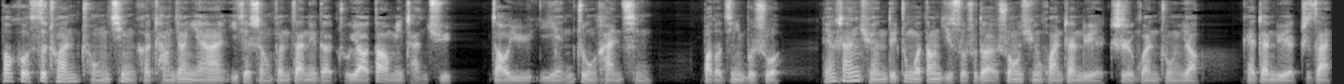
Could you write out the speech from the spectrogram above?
包括四川、重庆和长江沿岸一些省份在内的主要稻米产区遭遇严重旱情。报道进一步说，粮食安全对中国当局所说的双循环战略至关重要。该战略旨在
